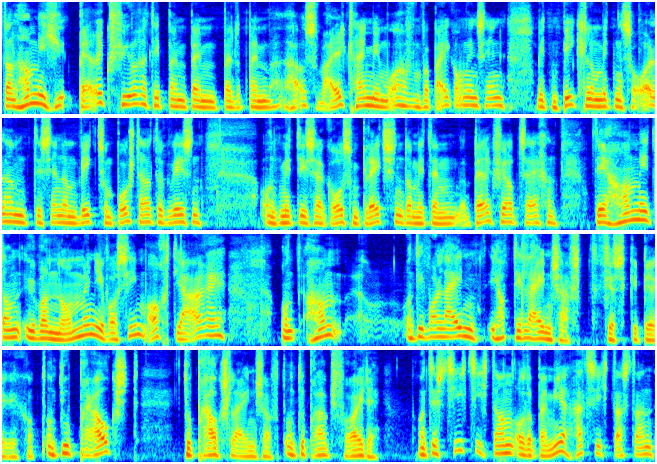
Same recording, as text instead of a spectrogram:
Dann haben mich Bergführer, die beim, beim, beim Haus Waldheim im Ohrhafen vorbeigegangen sind, mit dem Pickel und mit dem Saal, die sind am Weg zum Postauto gewesen und mit dieser großen Plätschen da mit dem Bergführerabzeichen, die haben mich dann übernommen, ich war sieben, acht Jahre und haben, und ich ich habe die Leidenschaft fürs Gebirge gehabt. Und du brauchst, du brauchst Leidenschaft und du brauchst Freude. Und das zieht sich dann, oder bei mir hat sich das dann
